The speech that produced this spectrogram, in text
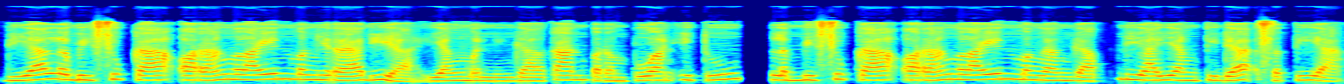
Dia lebih suka orang lain mengira dia yang meninggalkan perempuan itu, lebih suka orang lain menganggap dia yang tidak setia.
